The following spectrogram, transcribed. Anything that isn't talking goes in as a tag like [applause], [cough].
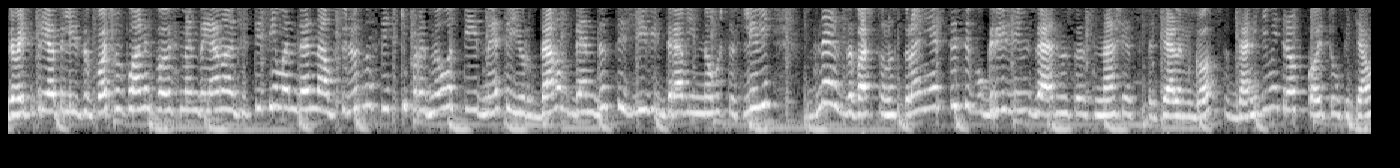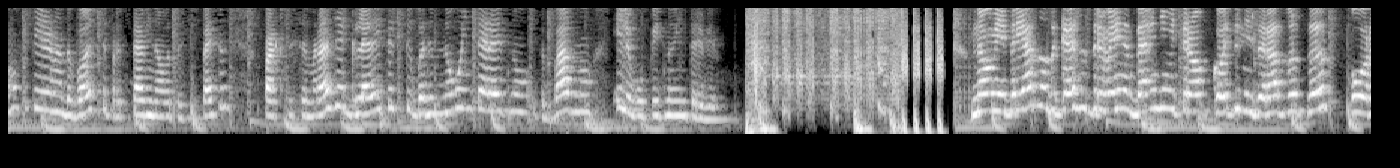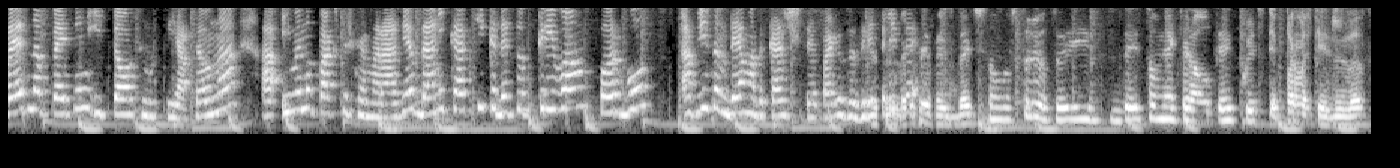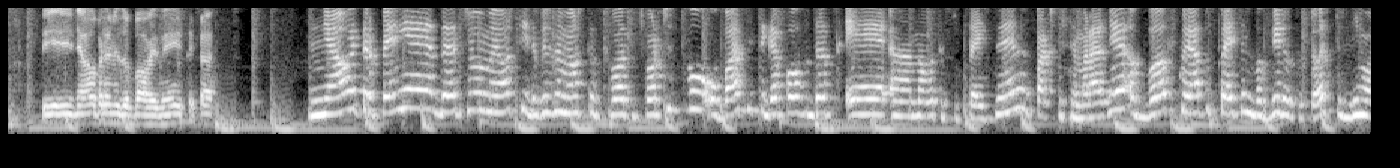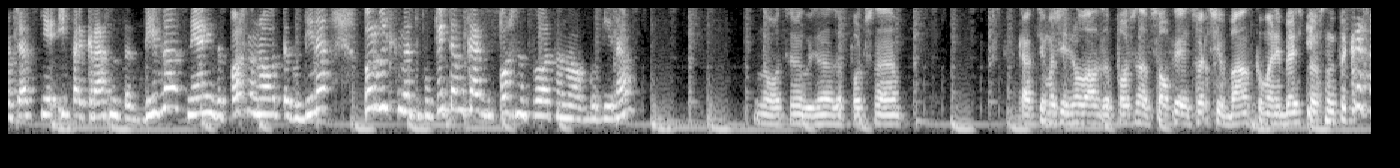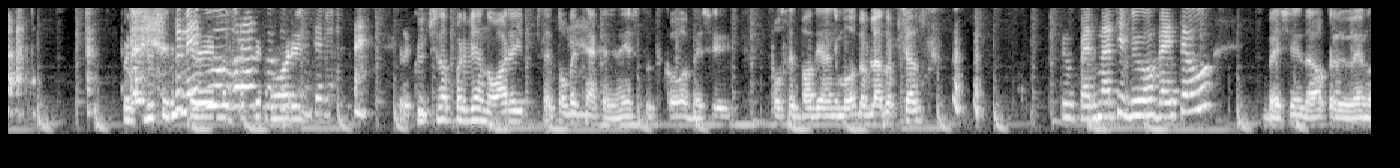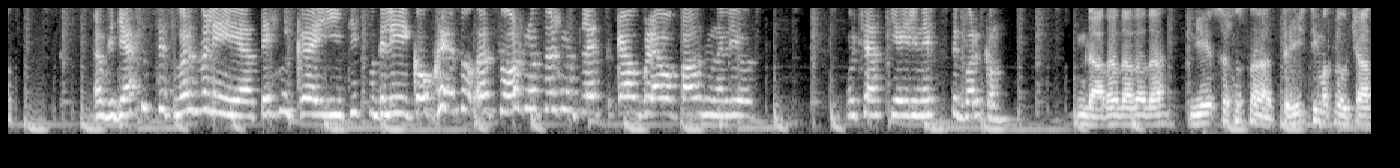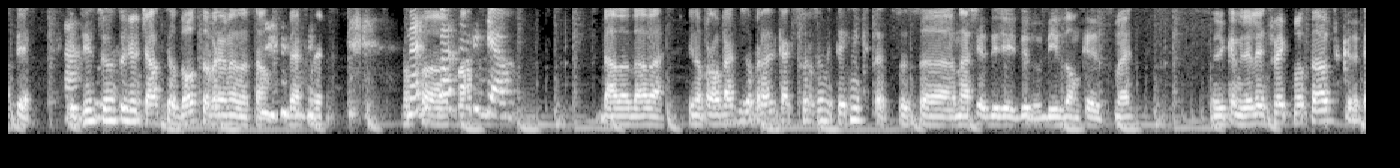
Здравейте, приятели! Започва Planet Boy с мен Даяна. Честит имен ден на абсолютно всички празнуващи. Днес е Йорданов ден. Да сте живи, здрави и много щастливи. Днес за вашето настроение ще се погрижим заедно с нашия специален гост Дани Димитров, който официално в ефира на The ще представи новата си песен. Пак ще се мразя. Гледайте, ще бъде много интересно, забавно и любопитно интервю. Много ми е приятно да кажа здравей на Дани Димитров, който ни зарадва с поредна песен и то самостоятелна. А именно пак ще се мразя. Дани, как си? Където откривам? Първо, аз виждам да, ама да кажеш все пак за зрителите. Вече съм в студиото и действам някакви работи, които те първа ще излизат и няма време за бавене и така. Нямаме търпение да чуваме още и да виждаме още от твоето творчество, обаче сега поводът е а, новата ти песен, пак ще се мразя, в която песен в видеото, т.е. взима участие и прекрасната Дивна, с нея ни започна новата година. Първо искам да те попитам как започна твоята нова година. Новата ми година започна както имаш един лав започна в София и свърши в Банско, ма не беше точно така. [laughs] Да не е било обратно. Приключи на 1 януари след обед някъде нещо такова беше. После два дена не мога да вляза в час. Супер, значи е било весело. Беше, да, определено. Видях, че сте свързвали техника и ти сподели колко е сложно всъщност след такава голяма пауза, нали, от участие или нещо сте бъркам. Да, да, да, да, да. Ние всъщност на 30 имахме участие. Единственото ни участие от доста време насам бяхме. Значи това съм видял. Да, да, да, да. И направо бяхме забравили как свързваме техниката с а, нашия DJ Дидо, Дивзон, където сме. Викам, леле, човек, какво става тук? [laughs]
